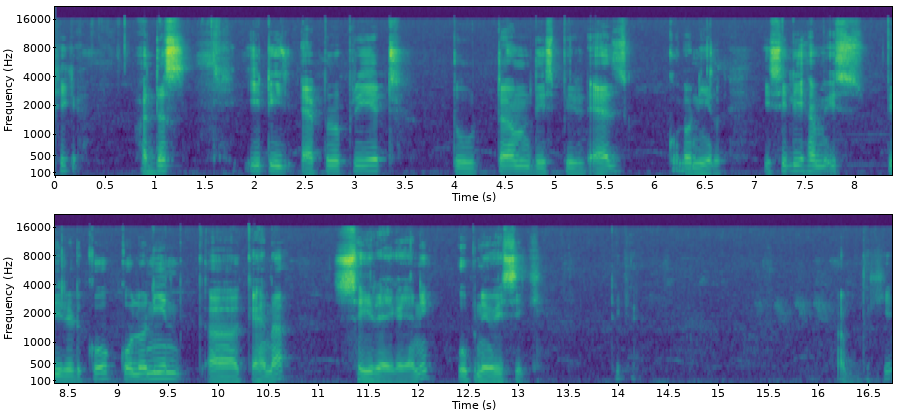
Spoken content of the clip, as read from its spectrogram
ठीक है? Thus it is appropriate to term this period as colonial इसीलिए हम इस पीरियड को कॉलोनियन कहना सही रहेगा, यानी उपनिवेशिक। ठीक है? अब देखिए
